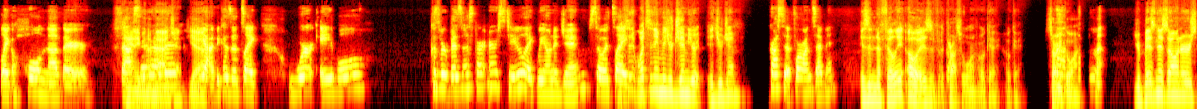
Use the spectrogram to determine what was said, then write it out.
like a whole nother facet. I can't even imagine. Yeah. Yeah, because it's like we're able because we're business partners too. Like we own a gym. So it's like what's, the, what's the name of your gym? Your is your gym? CrossFit 417. Is it an affiliate? Oh, it is a CrossFit Warm. Okay, okay. Sorry, go on. Um, You're business owners.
